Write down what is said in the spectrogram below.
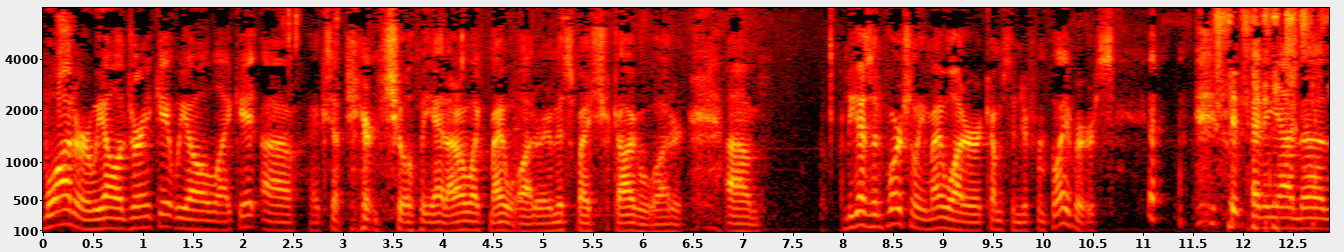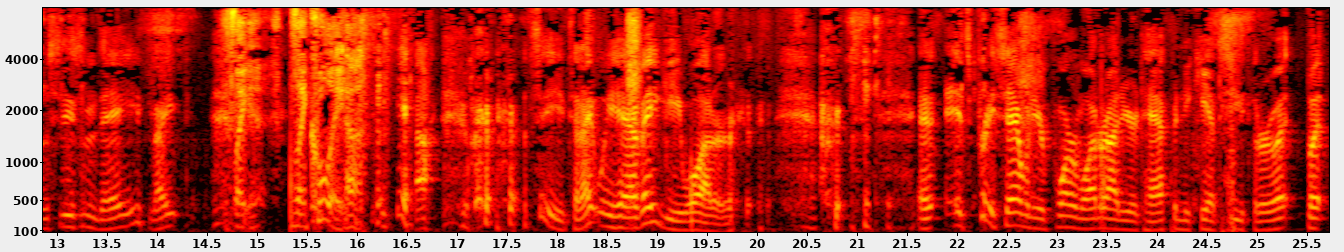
water. We all drink it. We all like it. Uh, except here in Joliet. I don't like my water. I miss my Chicago water. Um, because unfortunately, my water comes in different flavors. Depending on uh, the season, day, night. It's like it's like Kool Aid, huh? Yeah. Let's see. Tonight we have Aggie water. and it's pretty sad when you're pouring water out of your tap and you can't see through it, but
